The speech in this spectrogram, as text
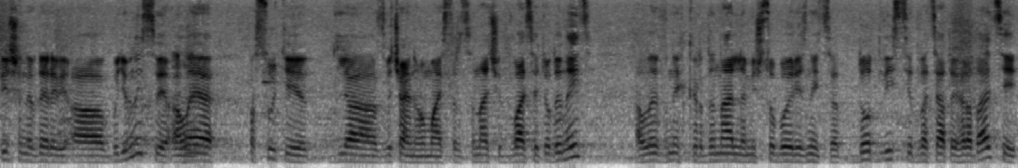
більше не в дереві, а в будівництві, але по суті для звичайного майстра це наче 20 одиниць, але в них кардинальна між собою різниця. До 220 градацій,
